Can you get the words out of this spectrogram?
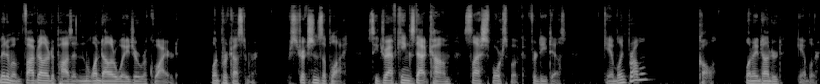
Minimum $5 deposit and $1 wager required. One per customer. Restrictions apply. See DraftKings.com slash sportsbook for details. Gambling problem? Call 1-800-GAMBLER.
